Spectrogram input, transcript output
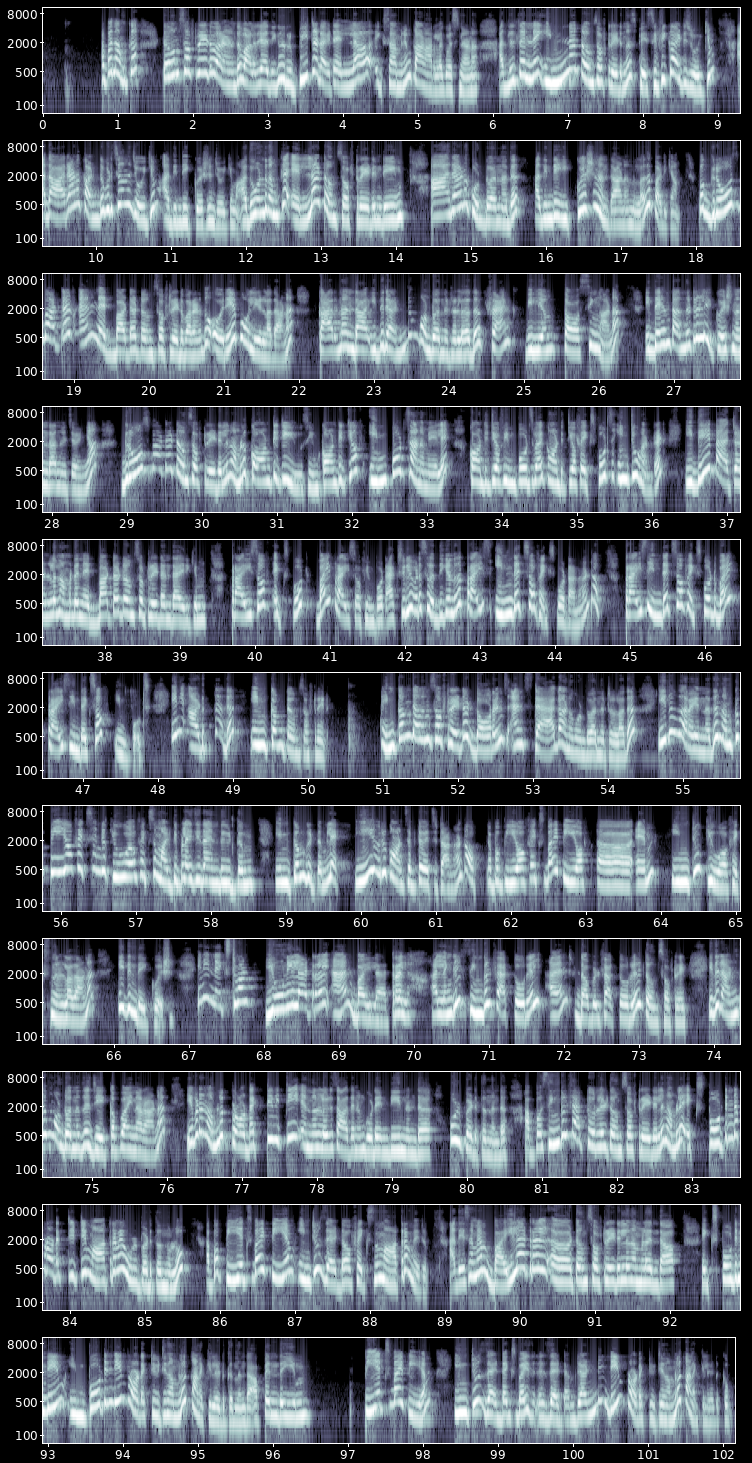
അപ്പൊ നമുക്ക് ടേംസ് ഓഫ് ട്രേഡ് പറയുന്നത് വളരെയധികം റിപ്പീറ്റഡ് ആയിട്ട് എല്ലാ എക്സാമിനും കാണാറുള്ള ക്വസ്റ്റൻ ആണ്. അതിൽ തന്നെ ഇന്ന ടേംസ് ഓഫ് ട്രേഡ് എന്ന് സ്പെസിഫിക് ആയിട്ട് ചോദിക്കും. അത് ആരാണ് കണ്ടുപിടിച്ചതെന്ന് ചോദിക്കും. അതിന്റെ ഇക്വേഷൻ ചോദിക്കും. അതുകൊണ്ട് നമുക്ക് എല്ലാ ടേംസ് ഓഫ് ട്രേഡിന്റെയും ആരാണ് കൊണ്ടുവന്നത് അതിന്റെ ഇക്വേഷൻ എന്താണെന്നുള്ളത് പഠിക്കാം. അപ്പൊ gross barter and net barter terms of trade പറയുന്നത് ഒരേപോലെയുള്ളതാണ് കാരണം എന്താ? ഇത് രണ്ടും കൊണ്ടുവന്നിട്ടുള്ളത് ഫ്രാങ്ക് വില്യം ടോസിംഗ് ആണ്. ഇദ്ദേഹം തന്നിട്ടുള്ള ഇക്വേഷൻ എന്താന്ന് വെച്ച് കഴിഞ്ഞാൽ ഗ്രോസ് ബാറ്റർ ടേംസ് ഓഫ് ട്രേഡിൽ നമ്മൾ ക്വാണ്ടിറ്റി യൂസ് ചെയ്യും. ക്വാണ്ടിറ്റി ഓഫ് ഇമ്പോർട്ട്സ് ആണ് മേലെ. Quantity of imports by quantity of exports into hundred ഇതേ പാറ്റേണിൽ നമ്മുടെ net barter terms of trade എന്തായിരിക്കും? Price of export by price of import actually ഇവിടെ ശ്രദ്ധിക്കേണ്ടത് പ്രൈസ് ഇൻഡെക്സ് ഓഫ് എക്സ്പോർട്ട് ആണ് കേട്ടോ. Price index of export by price index of imports ഇനി അടുത്തത് income terms of trade income terms of trade Dorrance and Stag ആണ് കൊണ്ടുവന്നിട്ടുള്ളത്. ഇത് പറയുന്നത് നമുക്ക് P of X into Q of X multiply ചെയ്താൽ എന്ത് കിട്ടും? ഇൻകം കിട്ടും അല്ലേ ഈ ഒരു കോൺസെപ്റ്റ് വെച്ചിട്ടാണ് കേട്ടോ. അപ്പോൾ P of X by P of M into Q of X എന്നുള്ളതാണ് ഇതിന്റെ ഇക്വേഷൻ ഇനി next one unilateral and bilateral അല്ലെങ്കിൽ single factorial and double factorial terms of trade ഇത് രണ്ടും കൊണ്ടുവന്നത് ജേക്കബ് വൈനർ ആണ്. ഇവിടെ നമ്മൾ പ്രൊഡക്ടിവിറ്റി എന്നുള്ള ഒരു സാധനം കൂടെ എന്ത് ചെയ്യുന്നുണ്ട്? ഉൾപ്പെടുത്തുന്നുണ്ട്. അപ്പോൾ സിംഗിൾ ഫാക്ടോറിയൽ ടേംസ് ഓഫ് ട്രേഡിൽ നമ്മൾ എക്സ്പോർട്ടിന്റെ പ്രൊഡക്ടിവിറ്റി മാത്രമേ ഉൾപ്പെടുത്തുന്നുള്ളൂ. അപ്പോൾ P X by P M into Z of X മാത്രം വരും. അതേസമയം ബൈലാറ്ററൽ ടേംസ് ഓഫ് ട്രേഡിൽ നമ്മൾ എന്താ എക്സ്പോർട്ടിന്റെയും ഇമ്പോർട്ടിന്റെയും പ്രൊഡക്ടിവിറ്റി നമ്മൾ കണക്കിലെടുക്കുന്നുണ്ട്. അപ്പൊ എന്ത് ചെയ്യും P X by P M into Z X by Z M രണ്ടിന്റെയും പ്രൊഡക്ടിവിറ്റി നമ്മൾ കണക്കിലെടുക്കും.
